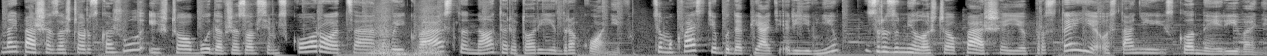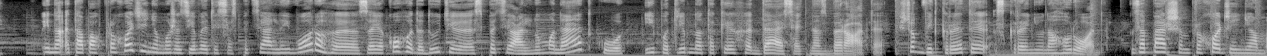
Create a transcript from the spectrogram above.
Найперше за що розкажу, і що буде вже зовсім скоро, це новий квест на території драконів. В цьому квесті буде 5 рівнів. Зрозуміло, що перший простий, останній складний рівень. І на етапах проходження може з'явитися спеціальний ворог, за якого дадуть спеціальну монетку, і потрібно таких 10 назбирати, щоб відкрити скриню нагород. За першим проходженням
